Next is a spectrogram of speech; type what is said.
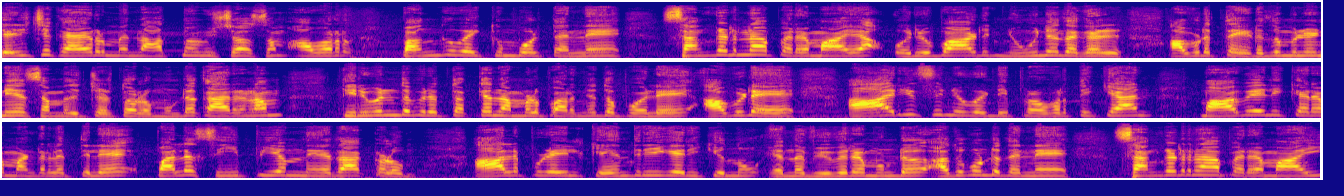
ജയിച്ചു കയറുമെന്ന ആത്മവിശ്വാസം അവർ പങ്കുവയ്ക്കുമ്പോൾ തന്നെ സംഘടനാപരമായ ഒരുപാട് ന്യൂനതകൾ അവിടുത്തെ ഇടതുമുന്നണിയെ സംബന്ധിച്ചിടത്തോളം ഉണ്ട്. കാരണം തിരുവനന്തപുരത്തൊക്കെ നമ്മൾ പറഞ്ഞതുപോലെ അവിടെ ആരിഫിന് വേണ്ടി പ്രവർത്തിക്കാൻ മാവേലിക്കര മണ്ഡലത്തിലെ പല സി പി എം നേതാക്കളും ആലപ്പുഴയിൽ കേന്ദ്രീകരിക്കുന്നു എന്ന വിവരമുണ്ട്. അതുകൊണ്ട് തന്നെ സംഘടനാപരമായി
